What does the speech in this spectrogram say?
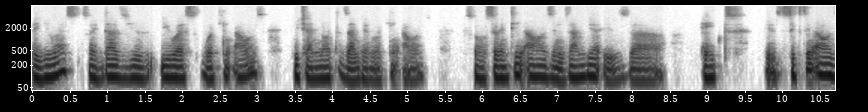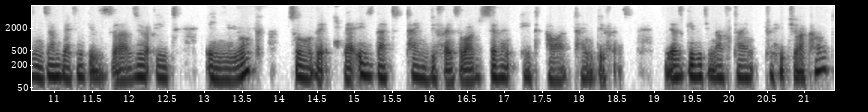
the US. So it does use US working hours, which are not Zambian working hours. So 17 hours in Zambia is uh, 8, is 16 hours in Zambia, I think is uh, 08 in New York. So the, there is that time difference, about seven, eight hour time difference. Just give it enough time to hit your account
